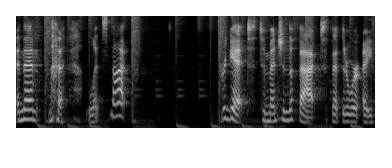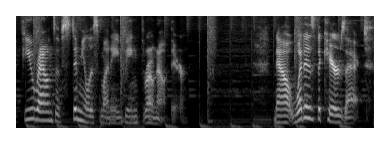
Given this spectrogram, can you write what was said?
And then let's not forget to mention the fact that there were a few rounds of stimulus money being thrown out there. Now, what is the CARES Act?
